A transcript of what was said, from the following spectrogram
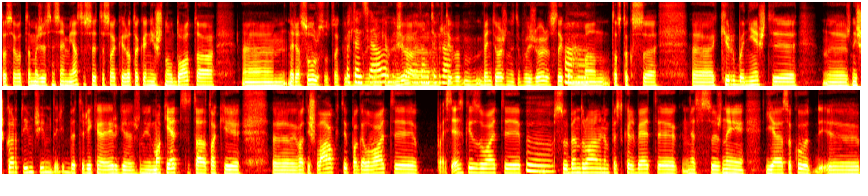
tose vat, mažesnėse miestuose tiesiog yra tokio neišnaudoto um, resursų. Tokių, tam tikro. Tai bent jau, žinai, taip važiuoju ir visą laiką man tas toks uh, kirba niešti e, žinai, iš karto imčiau im daryti, bet reikia irgi, žinai, mokėti tą tokį, va, išlaukti, pagalvoti, pasieskizuoti, Mm. su bendruomenėm pasikalbėti, nes, žinai, jie, sakau, e,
